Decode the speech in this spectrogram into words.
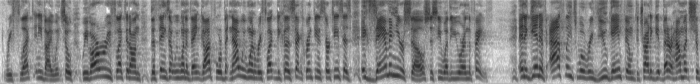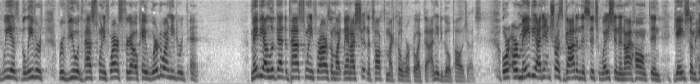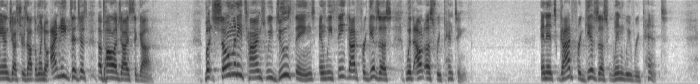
reflect and evaluate. So we've already reflected on the things that we want to thank God for, but now we want to reflect because Second Corinthians 13 says, examine yourselves to see whether you are in the faith. And again, if athletes will review game film to try to get better, how much should we as believers review with the past 24 hours to figure out, okay, where do I need to repent? Maybe I look at the past 24 hours, I'm like, man, I shouldn't have talked to my coworker like that. I need to go apologize. Or, or maybe I didn't trust God in this situation and I honked and gave some hand gestures out the window. I need to just apologize to God. But so many times we do things and we think God forgives us without us repenting. And it's God forgives us when we repent.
